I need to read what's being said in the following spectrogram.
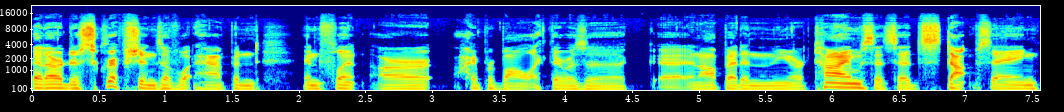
that our descriptions of what happened in Flint are hyperbolic. There was a uh, an op-ed in the New York Times that said, "Stop saying."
